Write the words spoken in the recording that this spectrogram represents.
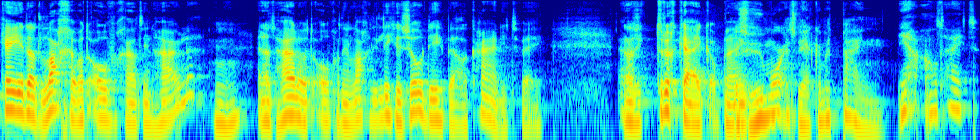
Ken je dat lachen wat overgaat in huilen? Mhm. En dat huilen wat overgaat in lachen, die liggen zo dicht bij elkaar, die twee. En als ik terugkijk op mijn... Dus humor is werken met pijn? Ja, altijd.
